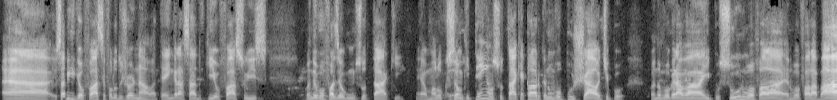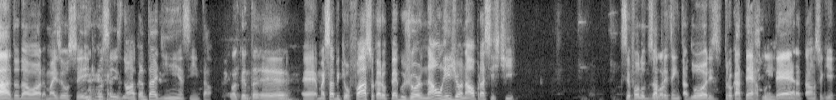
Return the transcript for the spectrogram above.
Ah, sabe o que, que eu faço? Você falou do jornal, até é engraçado, que eu faço isso. Quando eu vou fazer algum sotaque, é uma locução que tenha um sotaque, é claro que eu não vou puxar, ó, tipo, quando eu vou gravar aí pro sul, não vou falar, eu não vou falar bah toda hora, mas eu sei que vocês dão uma cantadinha assim e tal. Uma canta... é. é. Mas sabe o que eu faço, cara? Eu pego o jornal regional para assistir. Você falou dos apresentadores, trocar terra Sim. por terra, tal, não sei o quê.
